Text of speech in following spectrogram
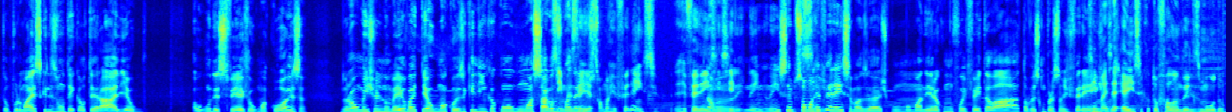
Então por mais que eles vão ter que alterar ali algum desfecho, alguma coisa, Normalmente ali no meio vai ter alguma coisa que linka com alguma saga Sim, dos quadrinhos. Sim, mas aí é só uma referência. Referência não, em si. Nem, nem sempre só uma Sim. referência, mas é tipo uma maneira como foi feita lá, talvez com personagens diferentes. Sim, mas, mas... É, é isso que eu tô falando, eles mudam.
